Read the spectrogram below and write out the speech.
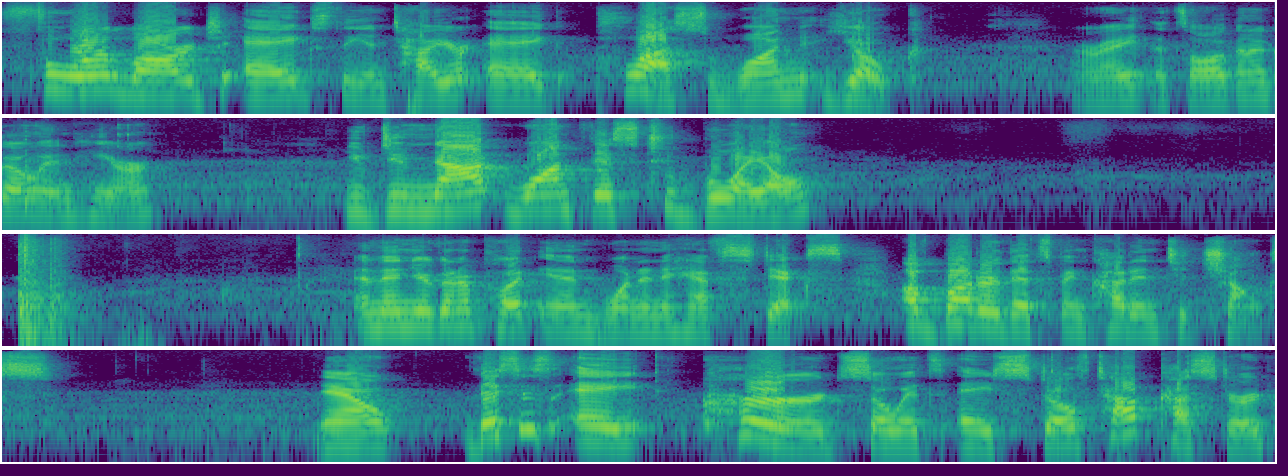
Four large eggs, the entire egg, plus one yolk. All right, that's all going to go in here. You do not want this to boil. And then you're going to put in one and a half sticks of butter that's been cut into chunks. Now, this is a curd, so it's a stovetop custard.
